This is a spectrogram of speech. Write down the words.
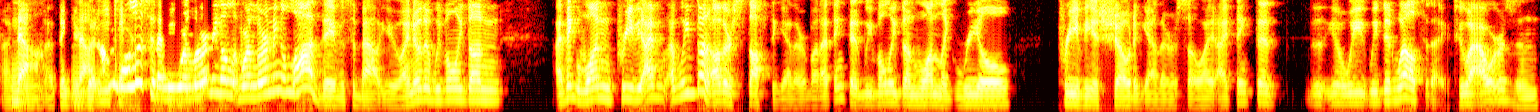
I no, mean, I think you're no, good. You well, listen. I mean, we're learning. A, we're learning a lot, Davis, about you. I know that we've only done. I think one previous. I've, uh, we've done other stuff together, but I think that we've only done one like real previous show together. So I, I think that you know we we did well today. Two hours and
